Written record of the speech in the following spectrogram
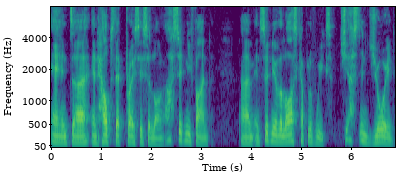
and, uh, and helps that process along. I certainly find, um, and certainly over the last couple of weeks, just enjoyed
